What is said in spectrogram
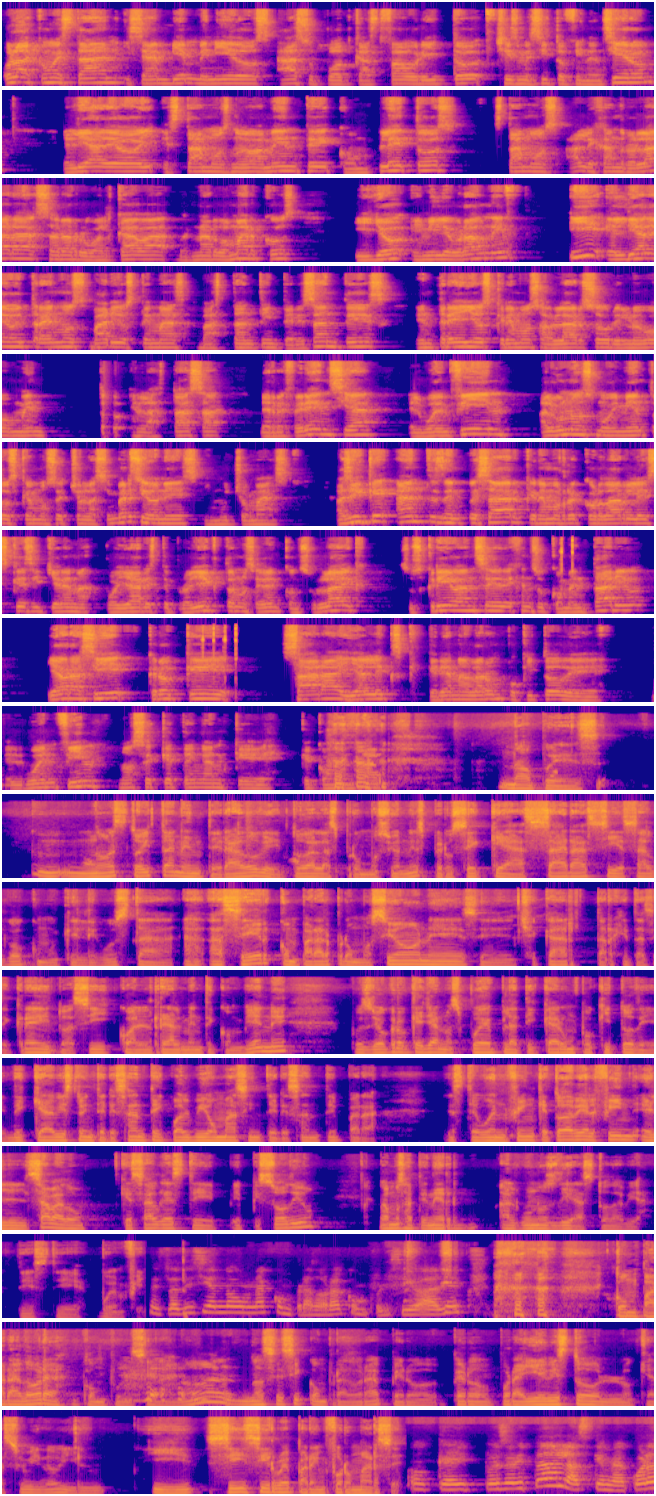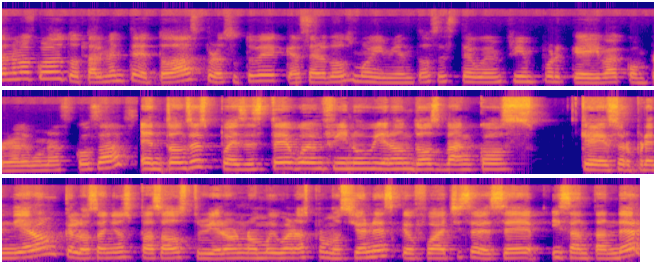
Hola, ¿cómo están? Y sean bienvenidos a su podcast favorito, Chismecito Financiero. El día de hoy estamos nuevamente completos. Estamos Alejandro Lara, Sara Rubalcaba, Bernardo Marcos y yo, Emilio Browning. Y el día de hoy traemos varios temas bastante interesantes. Entre ellos queremos hablar sobre el nuevo aumento en la tasa de referencia, el buen fin, algunos movimientos que hemos hecho en las inversiones y mucho más. Así que antes de empezar, queremos recordarles que si quieren apoyar este proyecto, nos ayuden con su like, suscríbanse, dejen su comentario. Y ahora sí, creo que Sara y Alex querían hablar un poquito de, del buen fin. No sé qué tengan que, comentar. no, pues no estoy tan enterado de todas las promociones, pero sé que a Sara sí es algo como que le gusta hacer, comparar promociones, eh, checar tarjetas de crédito, así, cuál realmente conviene pues yo creo que ella nos puede platicar un poquito de, qué ha visto interesante, cuál vio más interesante para este buen fin, que todavía el fin, el sábado que salga este episodio, vamos a tener algunos días todavía de este buen fin. ¿Me estás diciendo una compradora compulsiva, Alex? Comparadora compulsiva, ¿no? No sé si compradora, pero, pero por ahí he visto lo que ha subido y y sí sirve para informarse. Ok, pues ahorita las que me acuerdo, no me acuerdo totalmente de todas, pero sí tuve que hacer dos movimientos este buen fin porque iba a comprar algunas cosas. Entonces, pues este buen fin hubieron dos bancos que sorprendieron, que los años pasados tuvieron no muy buenas promociones, que fue HCBC y Santander.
